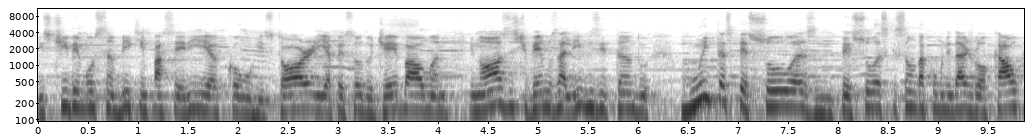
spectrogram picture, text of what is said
Estive em Moçambique em parceria com o Restore e a pessoa do Jay Bauman e nós estivemos ali visitando muitas pessoas, pessoas que são da comunidade local.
